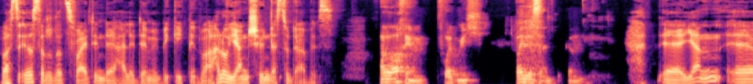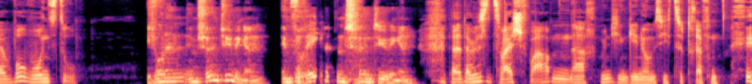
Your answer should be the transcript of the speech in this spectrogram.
warst der Erste oder der Zweite in der Halle, der mir begegnet war. Hallo Jan, schön, dass du da bist. Hallo Achim, freut mich bei dir sein zu können. Äh, Jan, äh, wo wohnst du? Ich wohne in, im schönen Tübingen, im verregneten schönen Tübingen. Da, da müssen zwei Schwaben nach München gehen, um sich zu treffen.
